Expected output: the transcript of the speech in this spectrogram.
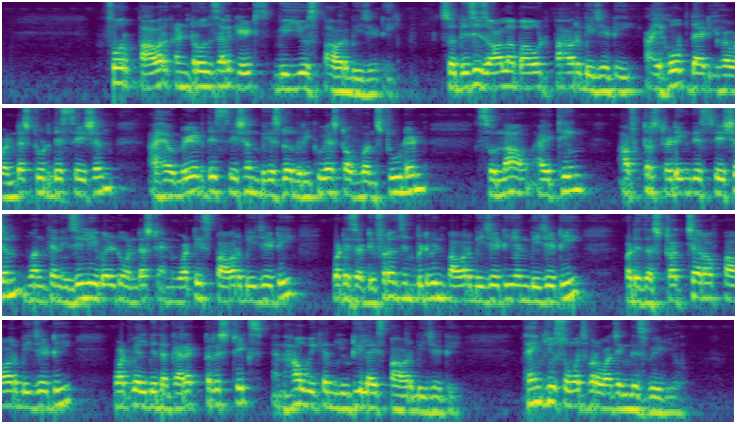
For power control circuits, we use power BJT. So this is all about power BJT. I hope that you have understood this session. I have made this session based on the request of one student. So now I think after studying this session, one can easily able to understand what is power BJT what is the difference in between power BJT and BJT, what is the structure of power BJT, what will be the characteristics and how we can utilize power BJT. Thank you so much for watching this video.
